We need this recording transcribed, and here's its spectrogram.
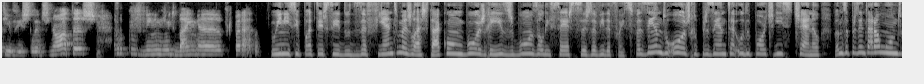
tive excelentes notas, porque vim muito bem preparada. O início pode ter sido desafiante, mas lá está, com boas raízes, bons alicerces, a vida foi-se fazendo. Hoje representa o The Portuguese Channel. Vamos apresentar ao mundo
